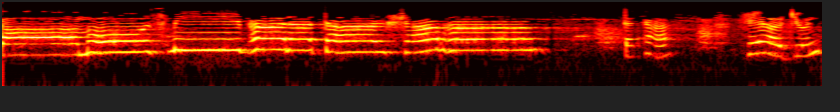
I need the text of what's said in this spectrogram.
कामोऽस्मि भरतर्षभ। तथा, हे अर्जुन,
